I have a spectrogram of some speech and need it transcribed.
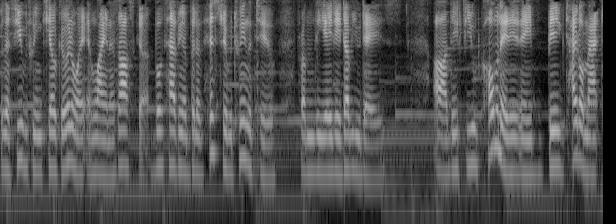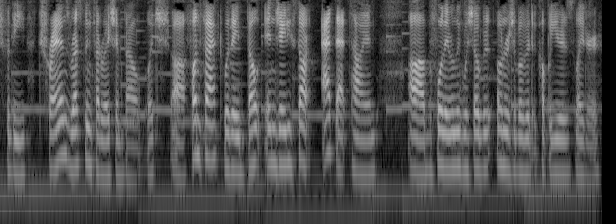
was a feud between Kyoko Inoue and Lioness Asuka, both having a bit of history between the two from the AJW days. Uh, the feud culminated in a big title match for the Trans Wrestling Federation belt, which, uh, fun fact, was a belt in JD Star at that time uh, before they relinquished ownership of it a couple years later.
